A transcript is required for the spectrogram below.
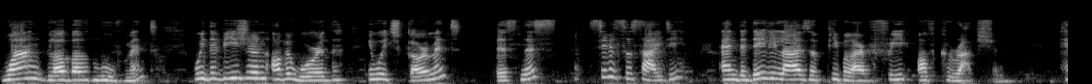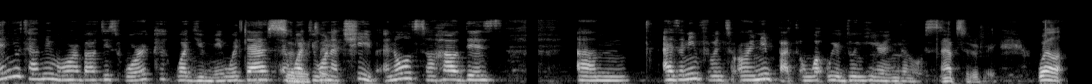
one global movement with a vision of a world in which government, business, civil society, and the daily lives of people are free of corruption. Can you tell me more about this work, what you mean with that, and what you want to achieve, and also how this um, has an influence or an impact on what we're doing here in Davos? Absolutely. Well,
